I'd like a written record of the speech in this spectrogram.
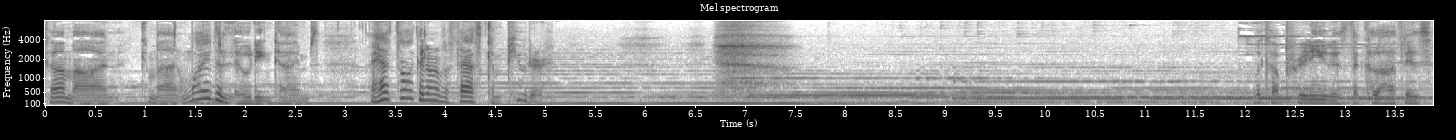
Come on, come on. Why the loading times? I have not like I don't have a fast computer. Look how pretty this the cloth is.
